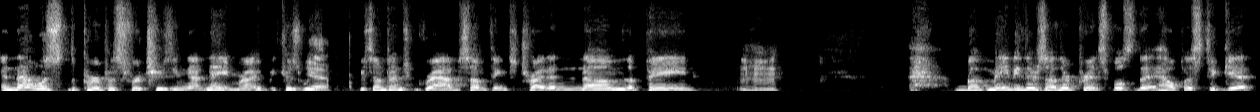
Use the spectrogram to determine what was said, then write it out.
And that was the purpose for choosing that name, right? Because we yeah. we sometimes grab something to try to numb the pain. Mm-hmm. But maybe there's other principles that help us to get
